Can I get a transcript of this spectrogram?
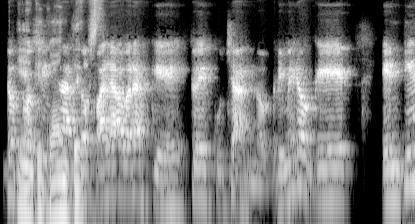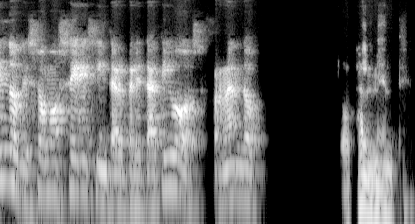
Dos cositas, dos palabras que estoy escuchando. Primero que entiendo que somos seres interpretativos, Fernando. Totalmente.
